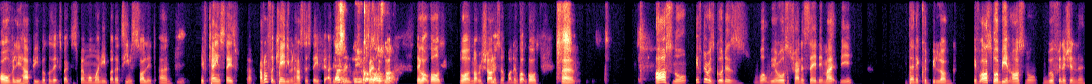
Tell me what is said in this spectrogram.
overly happy because they expect to spend more money, but the team's solid. And Mm. if Kane stays, I don't think Kane even has to stay fit at this Doesn't because you've got goals they've got- now. They got goals. Well, not Richarlison, but they've got goals. Um, Arsenal, if they're as good as what we're also trying to say they might be, then it could be long. If Arsenal are being Arsenal, we'll finish in there.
